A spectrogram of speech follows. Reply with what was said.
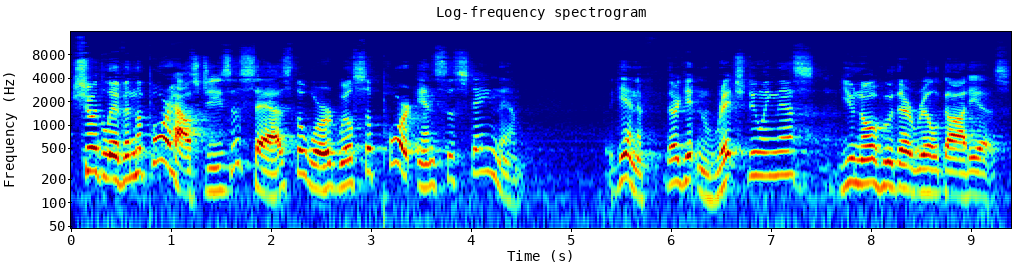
should live in the poorhouse. Jesus says the Word will support and sustain them. Again, if they're getting rich doing this, you know who their real God is.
